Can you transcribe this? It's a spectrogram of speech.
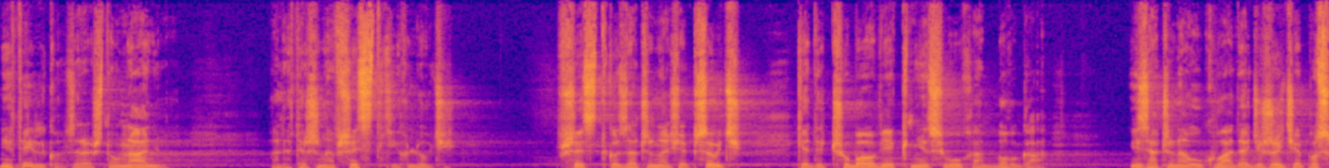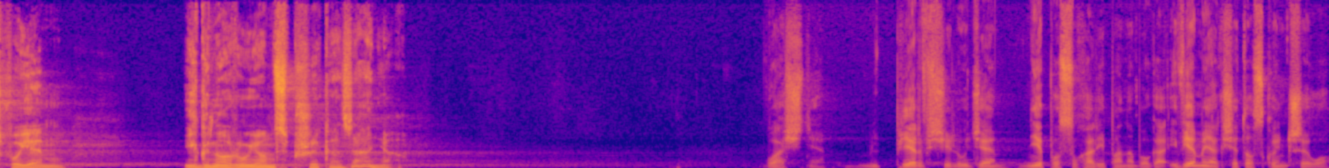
Nie tylko zresztą na nią, ale też na wszystkich ludzi. Wszystko zaczyna się psuć, kiedy człowiek nie słucha Boga i zaczyna układać życie po swojemu, ignorując przykazania. Właśnie. Pierwsi ludzie nie posłuchali Pana Boga i wiemy, jak się to skończyło.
